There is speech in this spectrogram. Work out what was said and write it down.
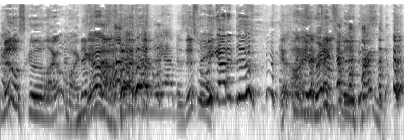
in middle school. Like, oh my Niggas god, is this sex. what we gotta do? I ain't ready for this.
